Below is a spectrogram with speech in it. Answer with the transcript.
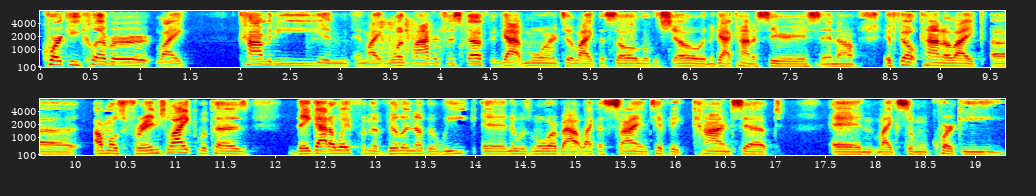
quirky, clever, like comedy and, and like one-liners and stuff, and got more into like the soul of the show, and it got kind of serious, and uh, it felt kind of like uh, almost fringe-like because they got away from the villain of the week and it was more about like a scientific concept and like some quirky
